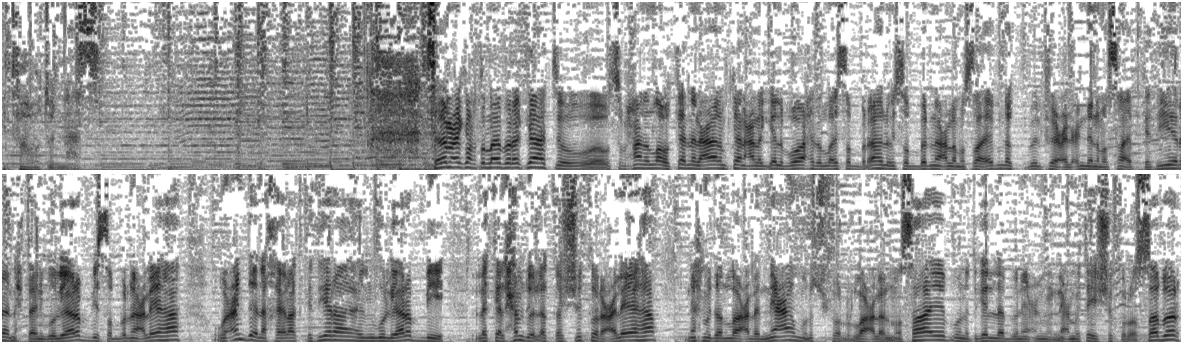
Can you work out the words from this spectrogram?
يتفاوتوا الناس. السلام عليكم ورحمة الله وبركاته. وسبحان الله وكان العالم كان على قلب واحد. الله يصبر أهله ويصبرنا على مصائبنا. بالفعل عندنا مصائب كثيرة. نحتاج نقول يا ربي صبرنا عليها وعندنا خيرات كثيرة. نقول يا ربي لك الحمد ولك الشكر عليها. نحمد الله على النعم ونشكر الله على المصائب ونتقلب بنعمتي الشكر والصبر.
